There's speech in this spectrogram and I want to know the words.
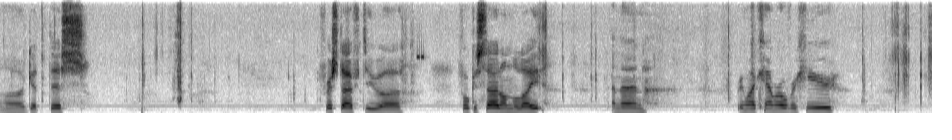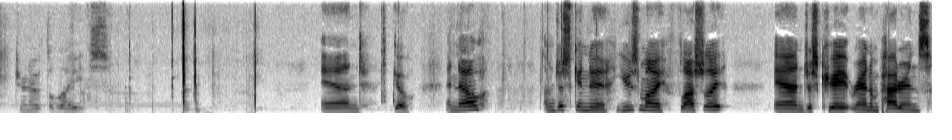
uh, get this, first I have to uh, focus that on the light and then bring my camera over here, turn out the lights, and go. And now I'm just to use my flashlight and just create random patterns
